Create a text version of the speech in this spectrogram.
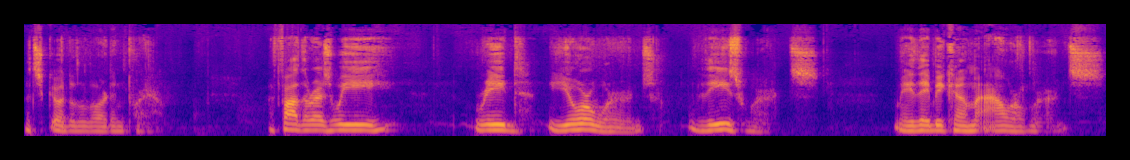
Let's go to the Lord in prayer. Father, as we read your words, these words, may they become our words.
